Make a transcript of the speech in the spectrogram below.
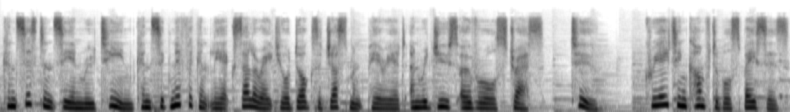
Consistency in routine can significantly accelerate your dog's adjustment period and reduce overall stress. 2. Creating comfortable spaces.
